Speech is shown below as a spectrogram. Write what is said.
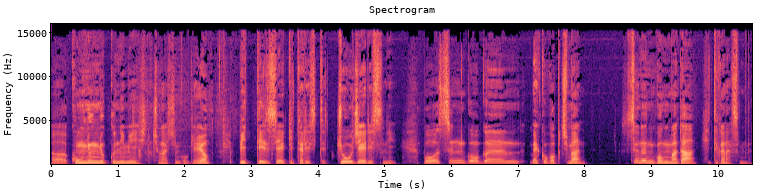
어, 0669님이 신청하신 곡이에요. 비틀스의 기타리스트 조지 해리슨이 뭐 쓴 곡은 몇 곡 없지만 쓰는 곡마다 히트가 났습니다.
